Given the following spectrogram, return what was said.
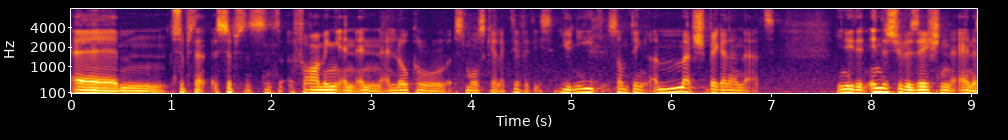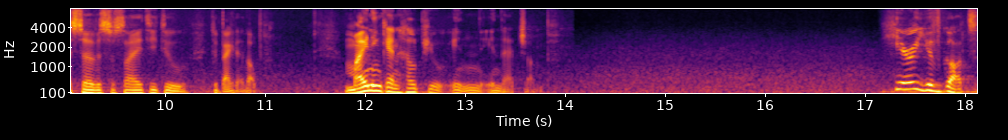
um, subsistence farming and, and, and local small-scale activities. You need something uh, much bigger than that. You need an industrialization and a service society to, to back that up. Mining can help you in, in that jump. Here you've got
